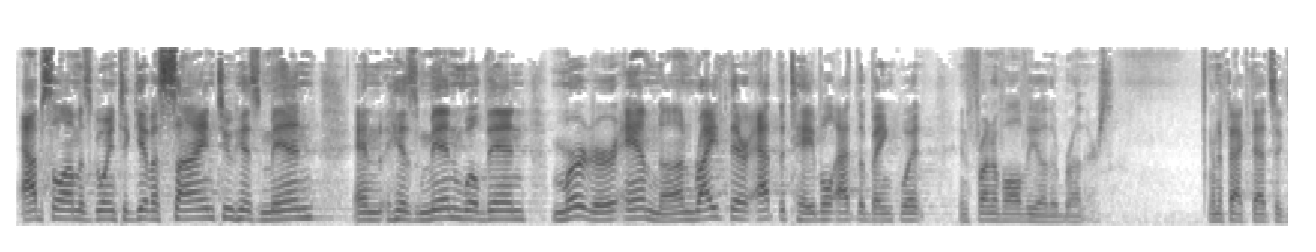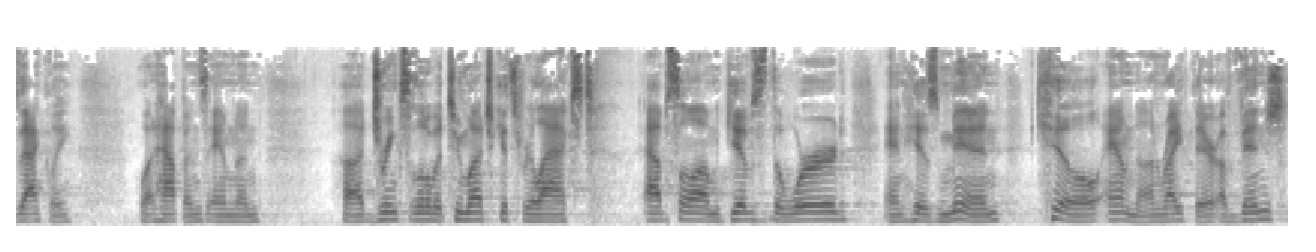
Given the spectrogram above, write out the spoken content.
Absalom is going to give a sign to his men, and his men will then murder Amnon right there at the table at the banquet in front of all the other brothers. And in fact, that's exactly what happens. Amnon uh, drinks a little bit too much, gets relaxed. Absalom gives the word, and his men kill Amnon right there, avenge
